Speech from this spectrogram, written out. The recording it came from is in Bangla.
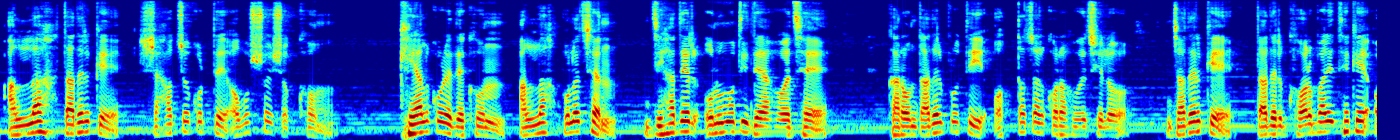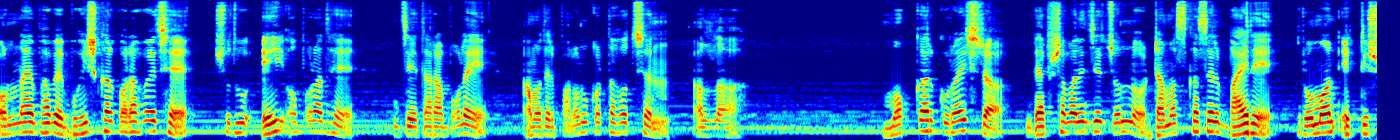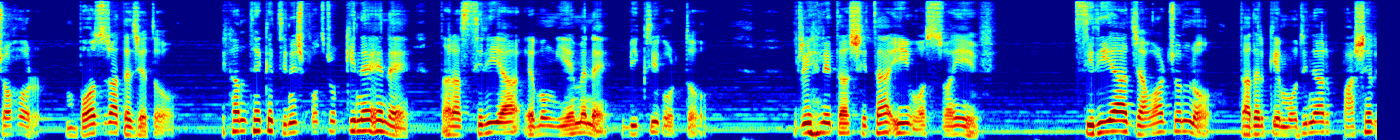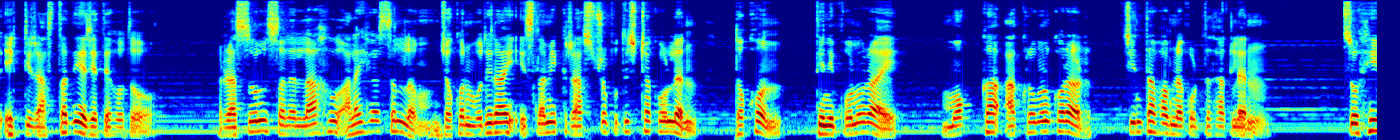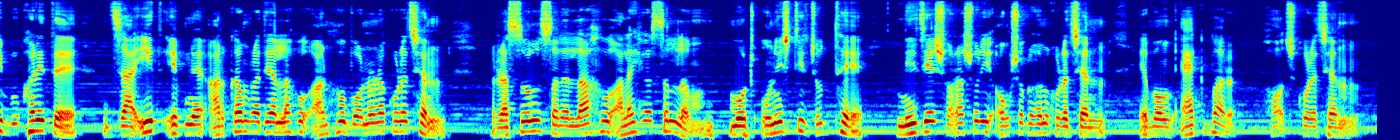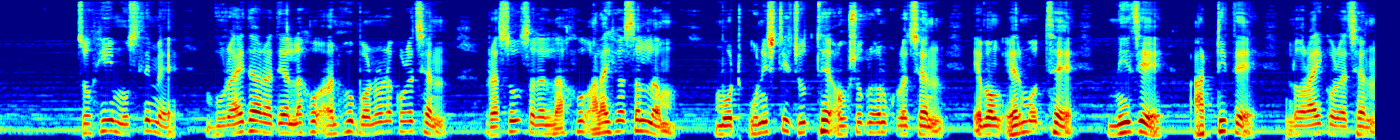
আল্লাহ তাদেরকে সাহায্য করতে অবশ্যই সক্ষম। খেয়াল করে দেখুন, আল্লাহ বলেছেন, জিহাদের অনুমতি দেয়া হয়েছে, কারণ তাদের প্রতি অত্যাচার করা হয়েছিল। যাদেরকে তাদের ঘরবাড়ি থেকে অন্যায়ভাবে বহিষ্কার করা হয়েছে শুধু এই অপরাধে যে তারা বলে, আমাদের পালনকর্তা হচ্ছেন আল্লাহ। মক্কার কুরাইশরা ব্যবসা বাণিজ্যের জন্য ডামাসকাসের বাইরে রোমান একটি শহর বজরাতে যেত। এখান থেকে জিনিসপত্র কিনে এনে তারা সিরিয়া এবং ইয়েমেনে বিক্রি করত। রিহলিতা সীতা ই ওয়াইফ সিরিয়া যাওয়ার জন্য তাদেরকে মদিনার পাশের একটি রাস্তা দিয়ে যেতে হতো। রাসুল সাল্লাহু আলহিহাসাল্লাম যখন মদিনায় ইসলামিক রাষ্ট্র প্রতিষ্ঠা করলেন, তখন তিনি পুনরায় মক্কা আক্রমণ করার চিন্তা ভাবনা করতে থাকলেন। সহি বুখারিতে জাইদ ইবনে আরকাম রাদি আল্লাহু আনহু বর্ণনা করেছেন, রাসুল সাল্লাহু আলহিহাসাল্লাম মোট উনিশটি যুদ্ধে নিজে সরাসরি অংশগ্রহণ করেছেন এবং একবার হজ করেছেন। সহি মুসলিমে বুরাইদা রাজিয়াল্লাহু আনহু বর্ণনা করেছেন, রাসুল সাল্লাহু আলাইসাল্লাম মোট উনিশটি যুদ্ধে অংশগ্রহণ করেছেন এবং এর মধ্যে নিজে আটটিতে লড়াই করেছেন।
